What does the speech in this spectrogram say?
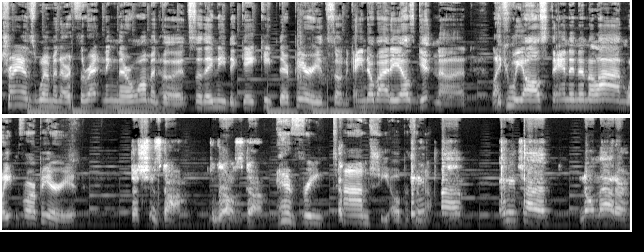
trans women are threatening their womanhood, so they need to gatekeep their periods so can't nobody else get none. Like we all standing in the line waiting for a period. The she's dumb. The girl's dumb. Every time she opens. Anytime, anytime, no matter,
